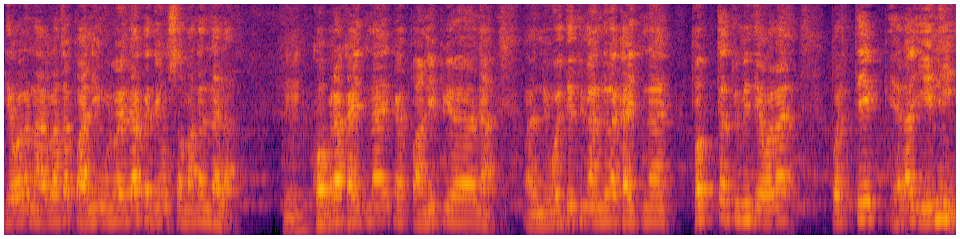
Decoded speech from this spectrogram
देवाला नारळाचा पाणी उडवायला का देव समाधान झाला? हम्म. खोबरा खाईत नाही काय पाणी पिय ना निवेद्य तुम्ही आणलेला खाईत नाही. फक्त तुम्ही देवाला प्रत्येक ह्याला येणी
